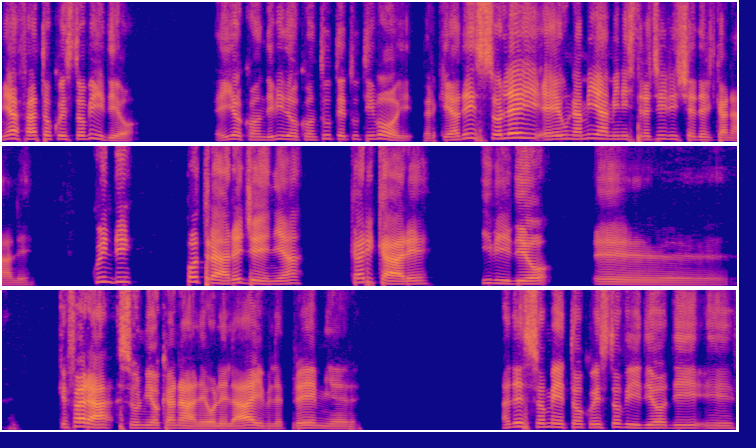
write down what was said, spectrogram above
mi ha fatto questo video e io condivido con tutte e tutti voi perché adesso lei è una mia amministratrice del canale. Quindi potrà regenia caricare i video eh, che farà sul mio canale o le live le premier adesso metto questo video di eh,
